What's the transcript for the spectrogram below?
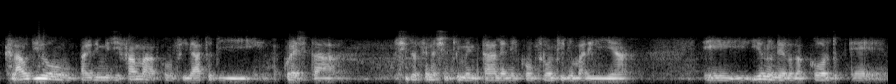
Claudio un paio di mesi fa mi ha confidato di questa situazione sentimentale nei confronti di Maria e io non ero d'accordo e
